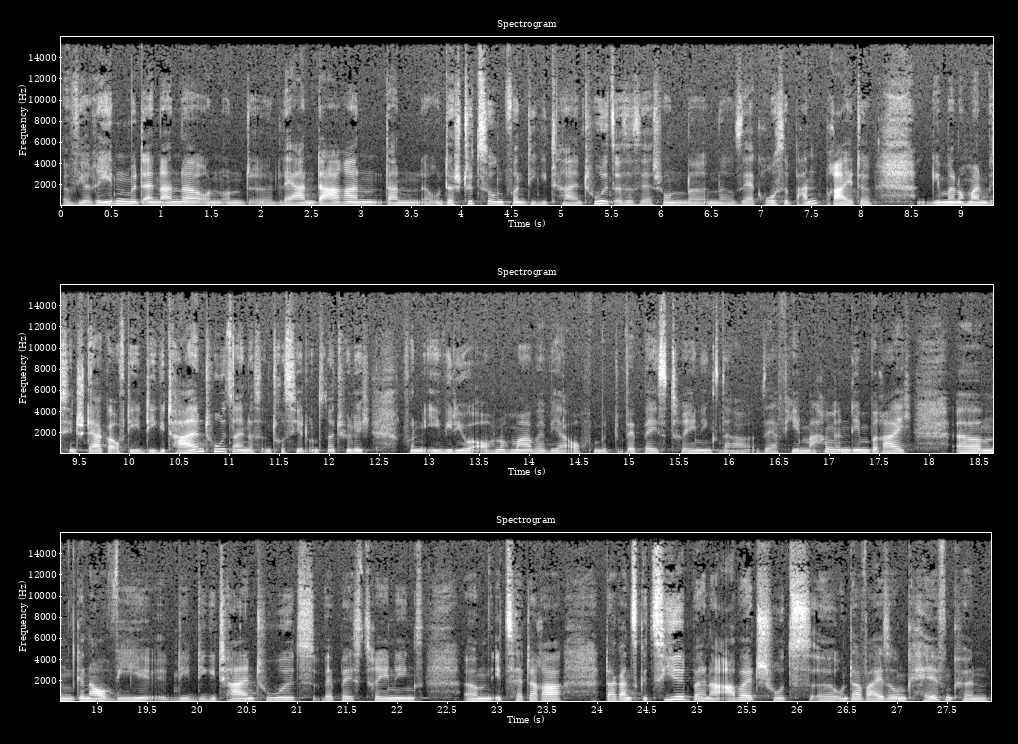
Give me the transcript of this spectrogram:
äh, wir reden miteinander und, und äh, lernen daran, dann äh, Unterstützung von digitalen Tools. Also es ist ja schon eine, eine sehr große Bandbreite. Gehen wir noch mal ein bisschen stärker auf die digitalen Tools ein. Das interessiert uns natürlich von E-Video auch noch mal, weil wir ja auch mit Web-based Trainings da sehr viel machen in dem Bereich. Ähm, genau wie die digitalen Tools, Web Web-based Trainings ähm, etc. da ganz gezielt bei einer Arbeitsschutzunterweisung äh, helfen können.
